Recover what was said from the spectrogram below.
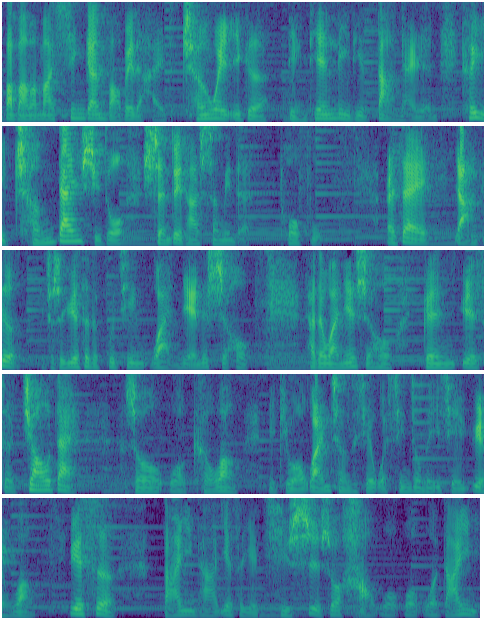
爸爸妈妈心肝宝贝的孩子，成为一个顶天立地的大男人，可以承担许多神对他生命的托付。而在雅各，也就是约瑟的父亲晚年的时候，他在晚年时候跟约瑟交代。说：“我渴望你替我完成这些我心中的一些愿望。”约瑟答应他，约瑟也起誓说：“好，我我我答应你。”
